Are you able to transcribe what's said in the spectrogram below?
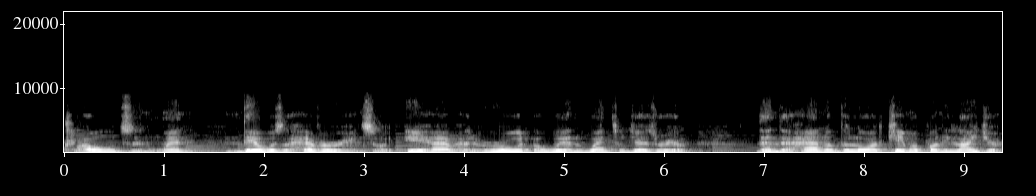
clouds and wind. There was a heavy rain, so Ahab had rode away and went to Jezreel. Then the hand of the Lord came upon Elijah,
